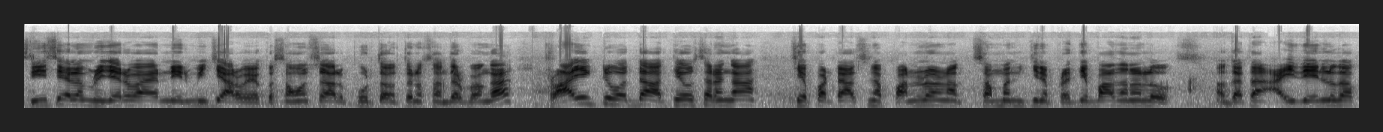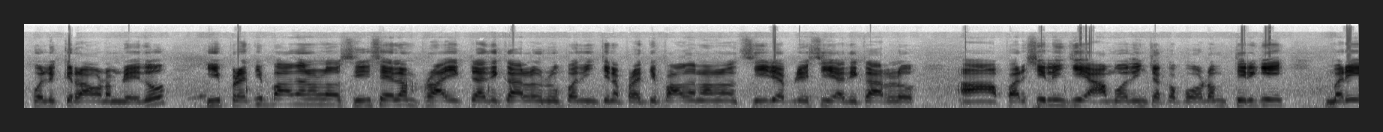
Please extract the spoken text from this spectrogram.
శ్రీశైలం రిజర్వాయర్ నిర్మించి అరవై ఒక్క సంవత్సరాలు పూర్తవుతున్న సందర్భంగా ప్రాజెక్టు వద్ద అత్యవసరంగా చేపట్టాల్సిన పనులకు సంబంధించిన ప్రతిపాదనలు గత ఐదేళ్ళుగా కొలిక్కి రావడం లేదు. ఈ ప్రతిపాదనలో శ్రీశైలం ప్రాజెక్టు అధికారులు రూపొందించిన ప్రతిపాదనలను సిడబ్ల్యూసి అధికారులు పరిశీలించి ఆమోదించకపోవడం తిరిగి మరి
